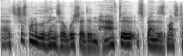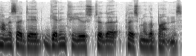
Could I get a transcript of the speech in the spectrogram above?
it's just one of the things I wish I didn't have to spend as much time as I did getting to used to the placement of the buttons.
